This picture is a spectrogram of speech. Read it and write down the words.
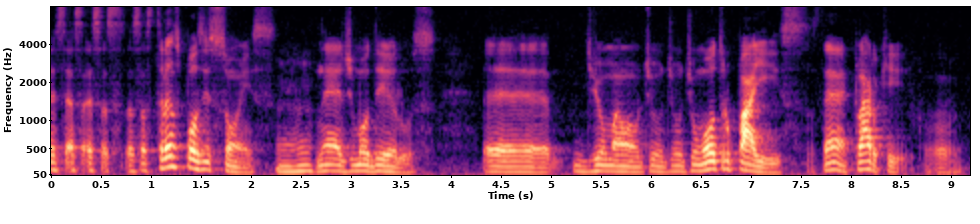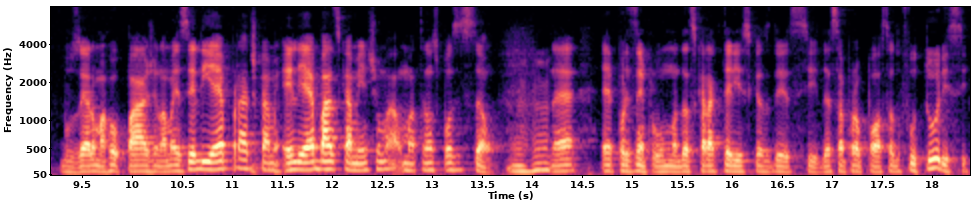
essas, essas, essas transposições uhum. né, de modelos é, de, uma, de, um, de um outro país, né? claro que puseram uma roupagem lá, mas ele é praticamente, ele é basicamente uma, uma transposição. Uhum. Né? É, por exemplo, uma das características desse, dessa proposta do Futurice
